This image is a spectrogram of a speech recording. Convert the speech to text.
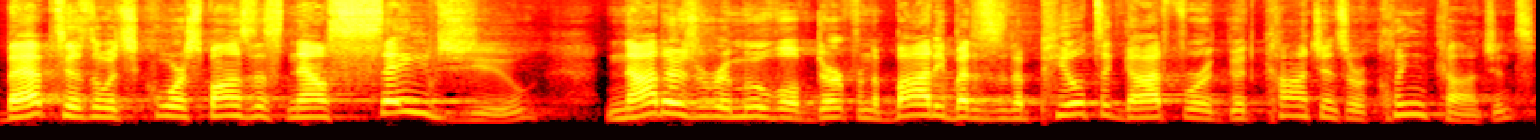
Baptism, which corresponds to this, now saves you not as a removal of dirt from the body, but as an appeal to God for a good conscience or a clean conscience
